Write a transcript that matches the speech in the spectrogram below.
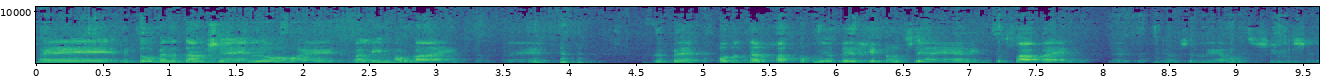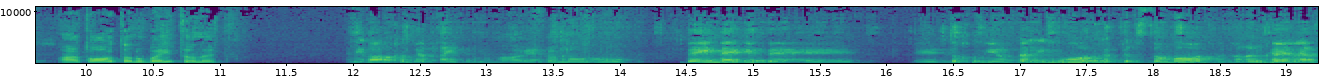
ובתור בן אדם שאין לו כבלים בבית, אז זה פחות או יותר אחת התוכניות היחידות שאני צופה בהן, זה תוכניות של ערוץ 66. אה, את רואה אותנו באינטרנט. אני רואה אתכם דרך האינטרנט, אה, כן. יפה מאוד. אנחנו די נגד אה, אה, תוכניות אלימות ופרסומות ודברים כאלה, אז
